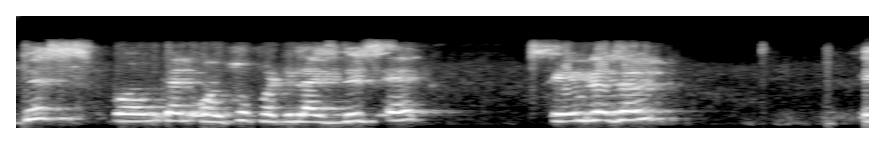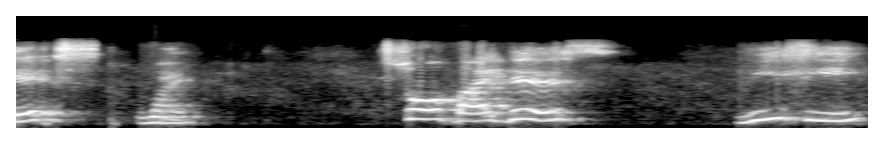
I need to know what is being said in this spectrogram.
This sperm can also fertilize this egg. Same result, x, y. So by this, we see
